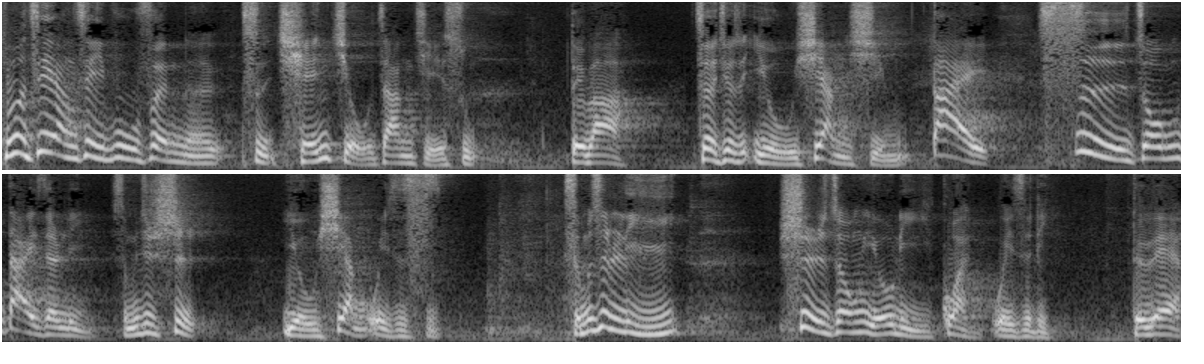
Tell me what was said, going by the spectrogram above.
那么这样这一部分呢，是前九章结束，对吧？这就是有相行，带事中带着理。什么就是有相谓之事？什么是理？事中有理贯谓之理，对不对？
